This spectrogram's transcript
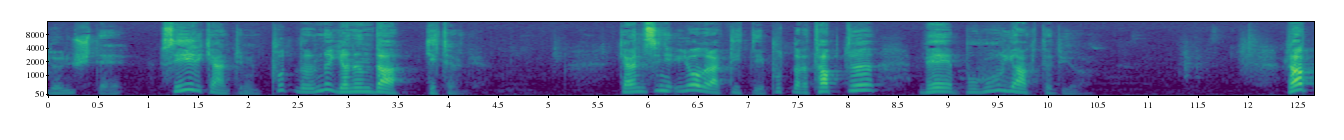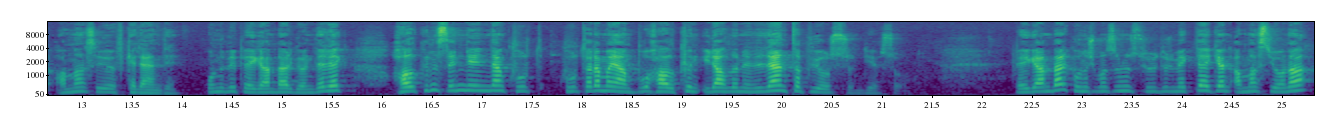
dönüşte Seyir kentinin putlarını yanında getirdi. Kendisini ili olarak diktiği putlara taptı ve buhur yaktı diyor. Rab Amasya'ya öfkelendi. Onu bir peygamber göndererek halkını senin elinden kurt, kurtaramayan bu halkın ilahlarına neden tapıyorsun diye sordu. Peygamber konuşmasını sürdürmekteyken Amasya ona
